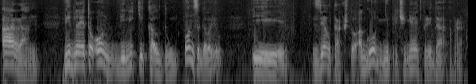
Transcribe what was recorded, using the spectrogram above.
Ааран. Видно, это он великий колдун. Он заговорил и сделал так, что огонь не причиняет вреда Аврааму.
